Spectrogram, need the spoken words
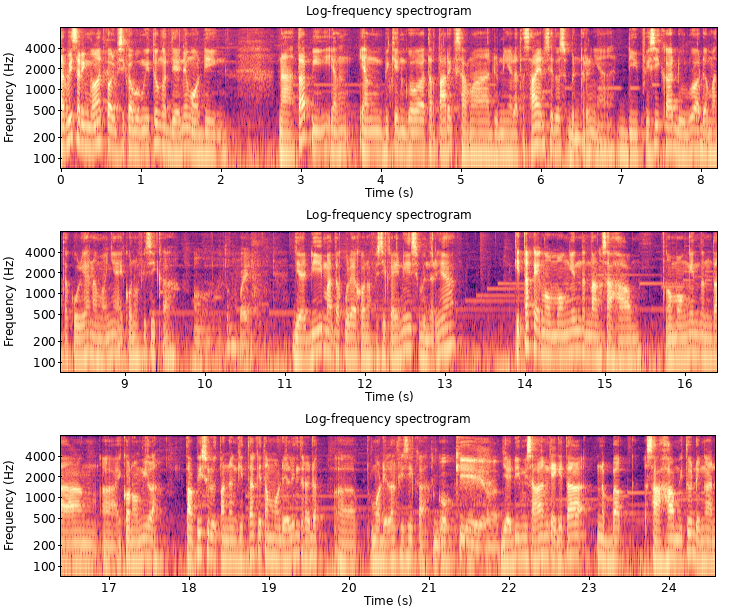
tapi sering banget kalau fisika bumi itu ngerjainnya ngoding Nah, tapi yang yang bikin gue tertarik sama dunia data science itu sebenarnya di fisika dulu ada mata kuliah namanya ekonomifisika. Oh, itu apa ya? Jadi mata kuliah ekonomifisika ini sebenarnya kita kayak ngomongin tentang saham, ngomongin tentang uh, ekonomi lah. Tapi sudut pandang kita kita modeling terhadap uh, pemodelan fisika. Gokil. Jadi misalkan kayak kita nebak saham itu dengan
